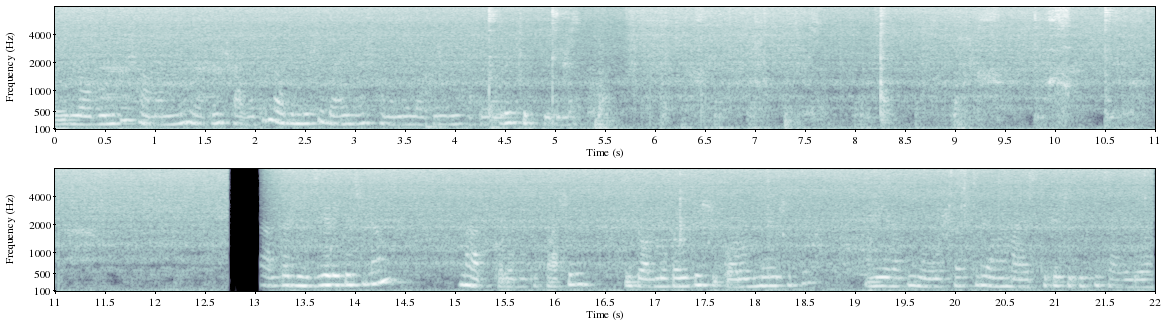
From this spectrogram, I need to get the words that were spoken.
ওই লবণটা সামান্য লবণ সাজাতে লবণ বেশি যায় না সামান্য লবণ আমি হাতে করে ছিটিয়ে দিই চালটা ভিজিয়ে রেখেছিলাম ভাত করে দেবো পাশে জল মোটামুটি গরম হয়ে এসেছে আমি এরকম ব্যবস্থা করে আমার মায়ের থেকে শিখেছি চাল দেওয়া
